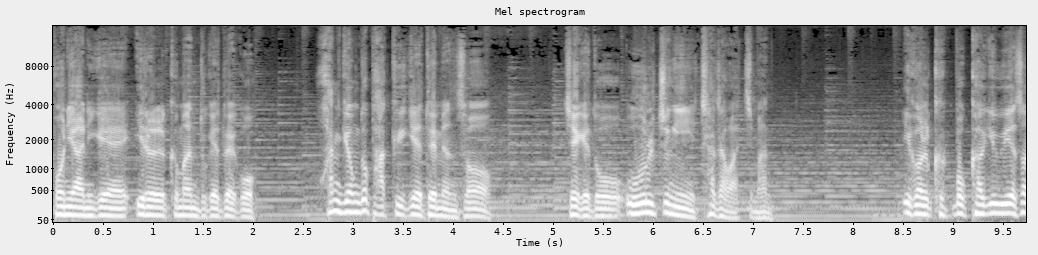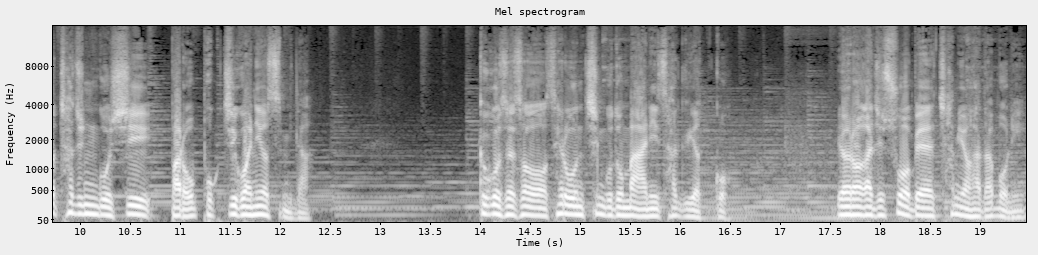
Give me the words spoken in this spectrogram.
본의 아니게 일을 그만두게 되고 환경도 바뀌게 되면서 제게도 우울증이 찾아왔지만 이걸 극복하기 위해서 찾은 곳이 바로 복지관이었습니다. 그곳에서 새로운 친구도 많이 사귀었고 여러 가지 수업에 참여하다 보니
